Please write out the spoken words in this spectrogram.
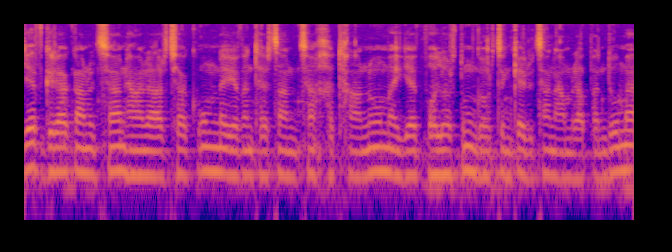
եւ գրականության հանրահրճակումն է եւ ընթերցանության խթանումը եւ ոլորտում գործընկերության ամրապնդումը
